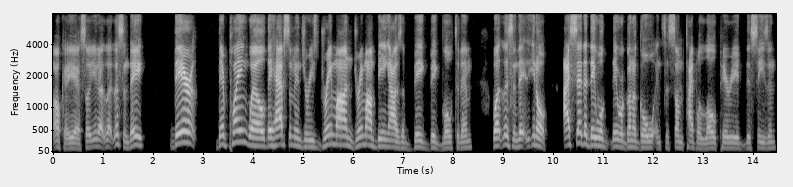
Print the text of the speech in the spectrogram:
Okay, yeah. So you know, li- listen, they they're they're playing well. They have some injuries. Draymond, Draymond being out is a big, big blow to them. But listen, they you know, I said that they will they were gonna go into some type of low period this season.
